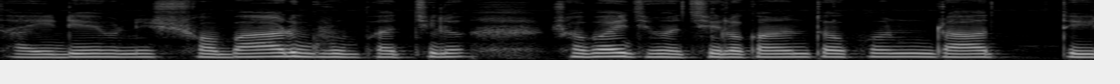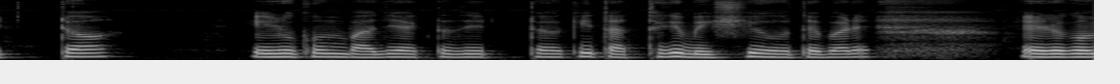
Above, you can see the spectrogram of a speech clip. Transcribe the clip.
সাইডে মানে সবার ঘুম পাচ্ছিল, সবাই ঝিমাচ্ছিল কারণ তখন রাত দেড়টা এরকম বাজে একটা দেড়টা কি তার থেকে বেশিও হতে পারে, এরকম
